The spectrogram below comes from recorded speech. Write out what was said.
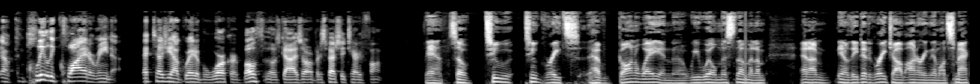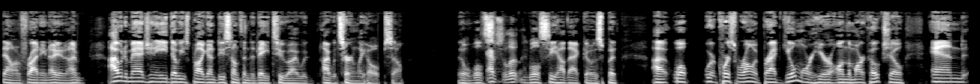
A completely quiet arena. That tells you how great of a worker both of those guys are, but especially Terry Funk. Yeah. So two two greats have gone away, and uh, we will miss them. And I'm and I'm you know they did a great job honoring them on SmackDown on Friday night. And I'm I would imagine AEW is probably going to do something today too. I would I would certainly hope so. We'll Absolutely. we'll see how that goes. But uh, well, we're of course we're on with Brad Gilmore here on the Mark Hoke Show. And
